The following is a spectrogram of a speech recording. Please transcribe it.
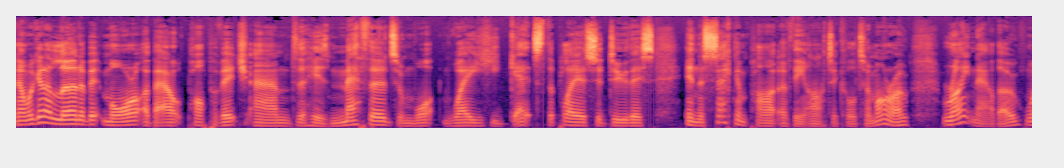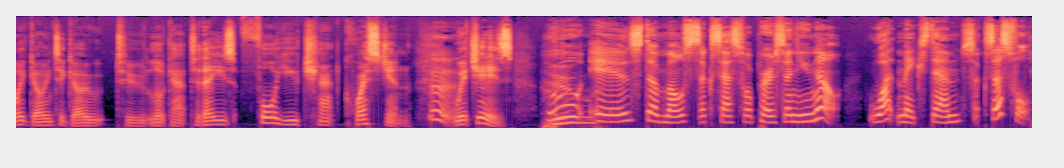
Now, we're going to learn a bit more about Popovich and his methods and what way he gets the players to do this in the second part of the article tomorrow. Right now, though, we're going to go to look at today's For You Chat question, Hmm. which is Who is the most successful person you know? What makes them successful?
